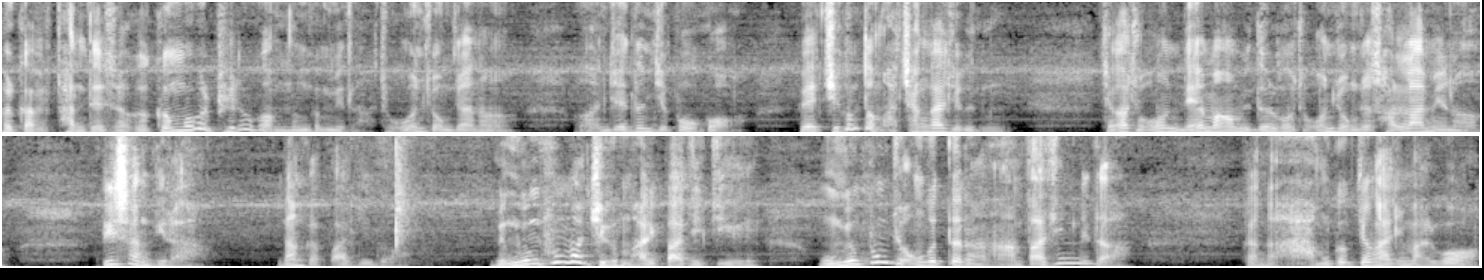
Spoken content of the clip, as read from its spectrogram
헐값에 판대서 그 겁먹을 필요가 없는 겁니다. 좋은 종자는 언제든지 보고 왜 지금도 마찬가지거든. 제가 좋은 내 마음이 들고 좋은 종자 살려면은 비싼 기라 난가 빠지도 명명품만 지금 많이 빠지지 무명품 좋은 것들은 안 빠집니다. 그러니까 아무 걱정하지 말고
